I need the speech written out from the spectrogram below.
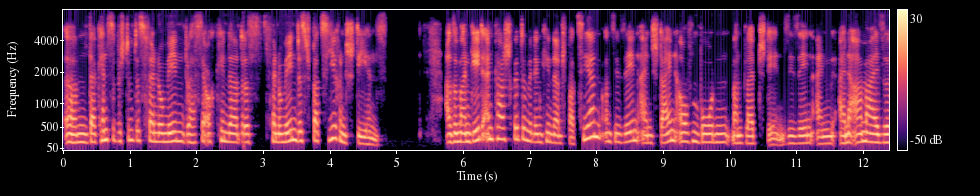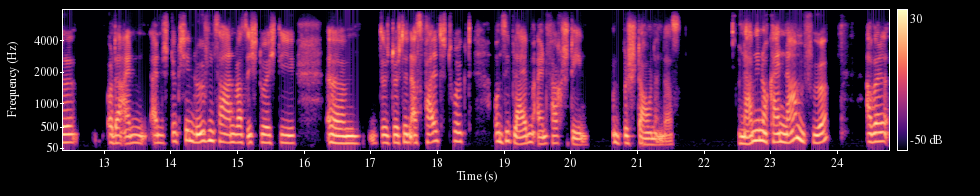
Ähm, da kennst du bestimmt das Phänomen, du hast ja auch Kinder, das Phänomen des Spazierenstehens. Also man geht ein paar Schritte mit den Kindern spazieren und sie sehen einen Stein auf dem Boden, man bleibt stehen. Sie sehen ein, eine Ameise, oder ein, ein Stückchen Löwenzahn, was sich durch, die, ähm, durch, durch den Asphalt drückt. Und sie bleiben einfach stehen und bestaunen das. Und da haben die noch keinen Namen für, aber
